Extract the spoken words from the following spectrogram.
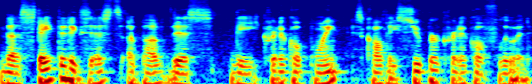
The state that exists above this, the critical point, is called a supercritical fluid.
